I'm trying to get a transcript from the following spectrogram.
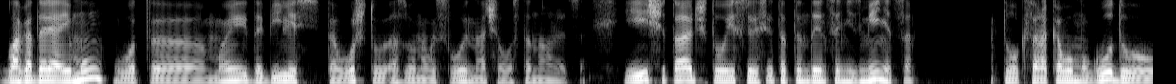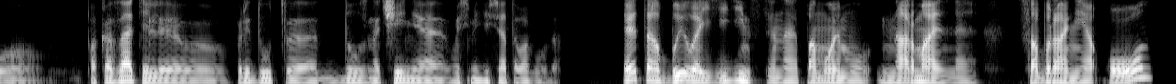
благодаря ему вот мы добились того, что озоновый слой начал восстанавливаться. И считают, что если эта тенденция не изменится, то к 1940 году показатели э, придут э, до значения 80-го года. Это было единственное, по-моему, нормальное собрание ООН,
